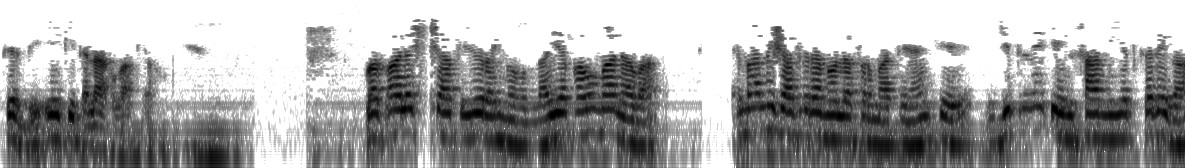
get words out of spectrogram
پھر بھی ایک ہی طلاق واقع ہوگی۔ وقال الشافعی رحمہ اللہ یہ نوا؟ امام شافی رحمہ اللہ فرماتے ہیں کہ جتنے کی انسان نیت کرے گا،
